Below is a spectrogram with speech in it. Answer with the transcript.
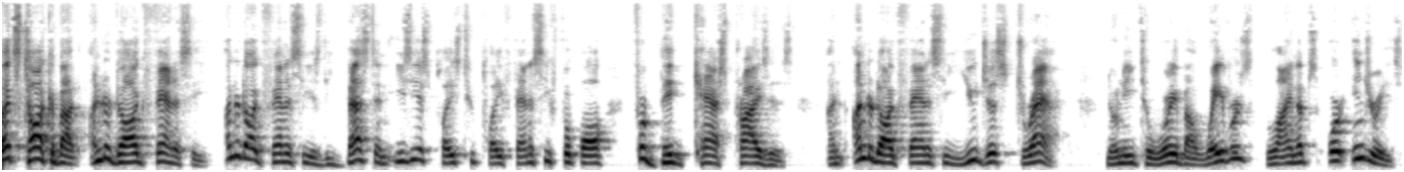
Let's talk about Underdog Fantasy. Underdog Fantasy is the best and easiest place to play fantasy football for big cash prizes. An Underdog Fantasy, you just draft. No need to worry about waivers, lineups, or injuries.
